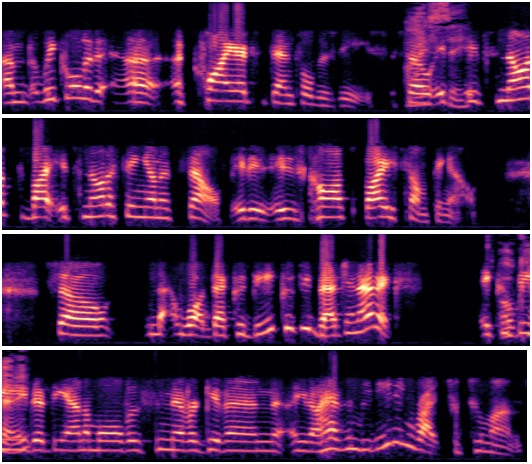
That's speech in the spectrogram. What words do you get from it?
Um, we call it uh, acquired dental disease. So I it's it's not by it's not a thing on itself. It is, it is caused by something else. So what that could be could be bad genetics. It could Okay. be that the animal was never given, you know, hasn't been eating right for two months.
